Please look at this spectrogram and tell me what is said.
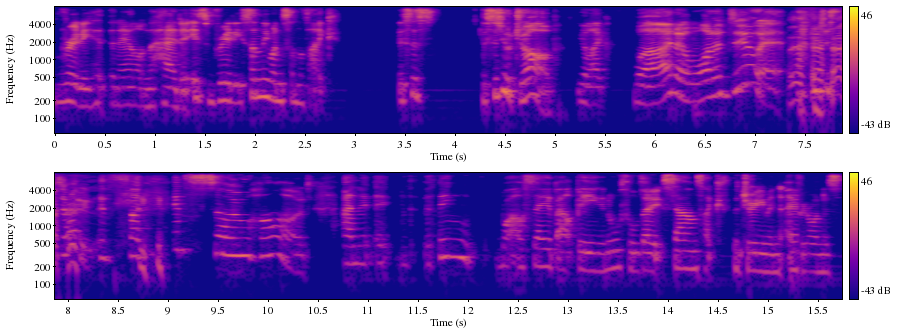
really hit the nail on the head. It is really suddenly when someone's like, "This is this is your job," you're like, "Well, I don't want to do it. I just don't." It's like it's so hard. And it, it, the thing, what I'll say about being an author, although it sounds like the dream and everyone is,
